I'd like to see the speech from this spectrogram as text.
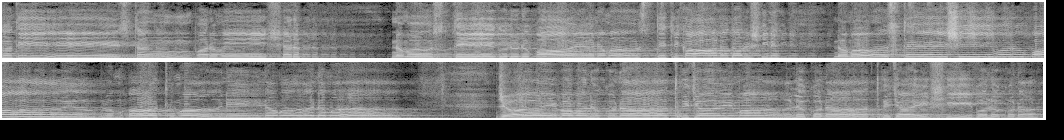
गतिस्तं परमेश्वर नमस्ते गुरुरूपाय नमस्ते त्रिकालदर्शिने नमस्ते शिवरूपाय ब्रह्मात्माने नमो नमः জয় বাবা লোকনাথ জয় মা লোকনাথ জয় শিব লোকনাথ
